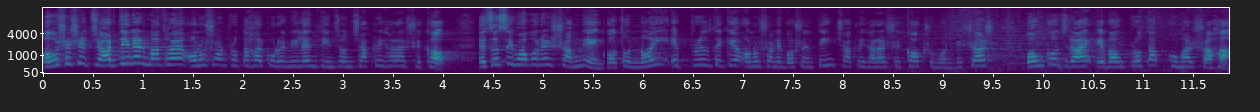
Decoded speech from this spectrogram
অবশেষে চার দিনের মাথায় অনশন প্রত্যাহার করে নিলেন তিনজন চাকরিহারা শিক্ষক। এসএসসি ভবনের সামনে গত নয় এপ্রিল থেকে অনশনে বসেন তিন চাকরিহারা শিক্ষক সুমন বিশ্বাস, পঙ্কজ রায় এবং প্রতাপ কুমার সাহা।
